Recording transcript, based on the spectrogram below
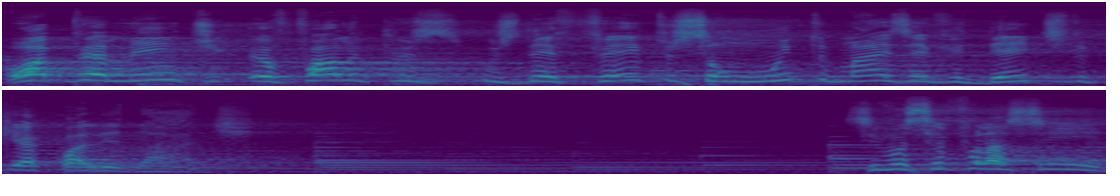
obviamente eu falo que os, os defeitos são muito mais evidentes do que a qualidade. Se você falar assim,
